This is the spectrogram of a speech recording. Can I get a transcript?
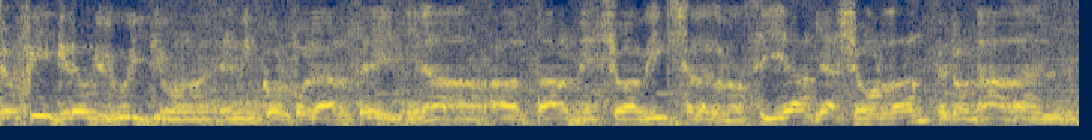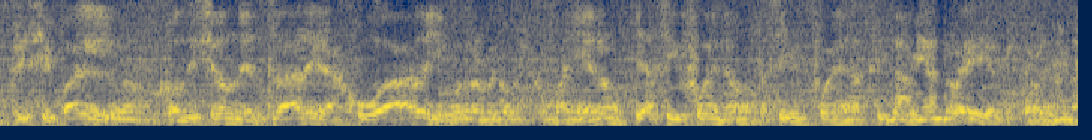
Yo fui creo que el último en incorporarse y, y nada, adaptarme. Yo a Vic ya la conocía y a Jordan, pero nada, la principal condición de entrar era jugar y encontrarme con mis compañeros. Y así fue, ¿no? Así fue, así. Damián Rey, el que está hablando.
